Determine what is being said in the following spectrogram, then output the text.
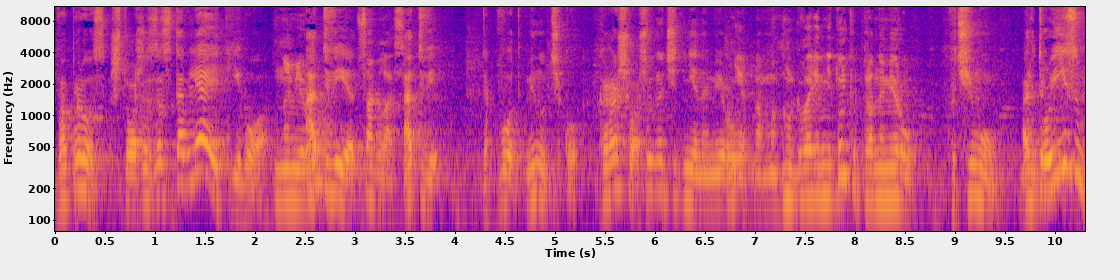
Вопрос, что же заставляет его? На миру? Ответ. Согласен. Ответ. Так вот, минуточку. Хорошо, а что значит не на миру? Нет, но мы, мы говорим не только про номеру. Почему? Альтруизм?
